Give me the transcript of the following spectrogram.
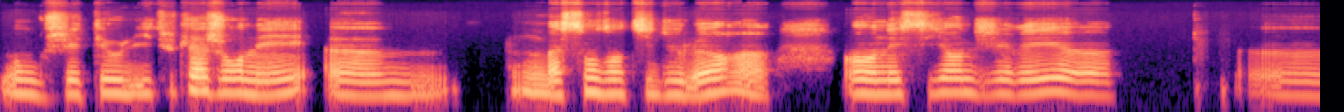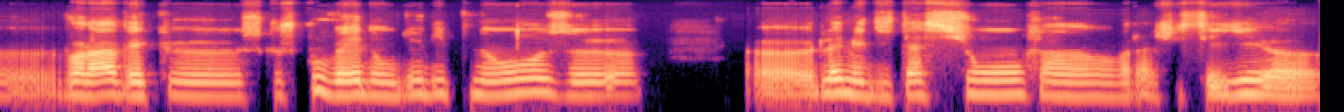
donc j'étais au lit toute la journée, bah, sans antidouleur, en essayant de gérer, voilà, avec euh, ce que je pouvais, donc de l'hypnose, euh, euh, de la méditation. Enfin, voilà, j'essayais. euh,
